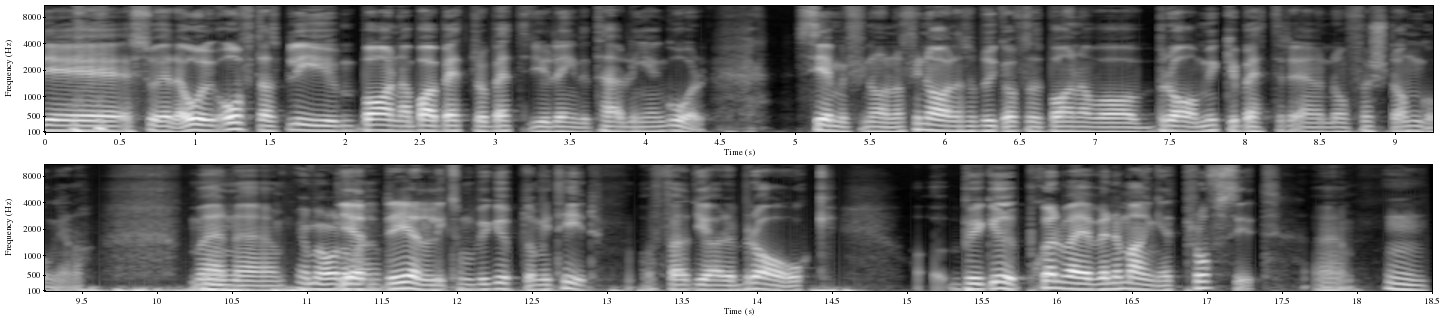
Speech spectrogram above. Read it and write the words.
Det, så är det. Och oftast blir ju banan bara bättre och bättre ju längre tävlingen går. Semifinalen och finalen så brukar oftast banan vara bra mycket bättre än de första omgångarna. Men eh, Ja, men jag det, det gäller liksom att bygga upp dem i tid för att göra det bra och bygga upp själva evenemanget proffsigt. Eh, Mm.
